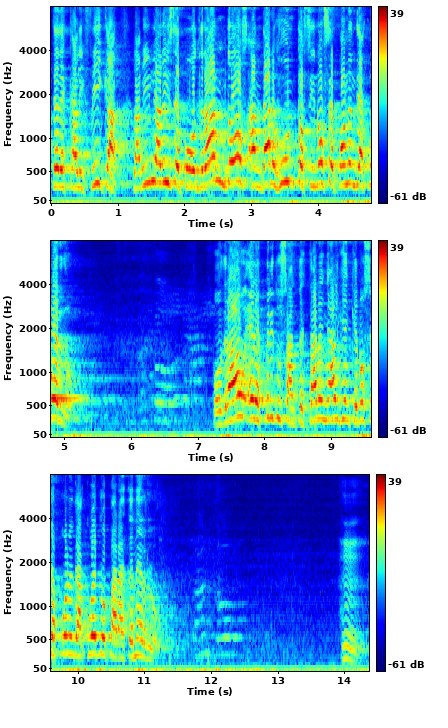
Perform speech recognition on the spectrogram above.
te descalifica. La Biblia dice, podrán dos andar juntos si no se ponen de acuerdo. ¿Podrá el Espíritu Santo estar en alguien que no se pone de acuerdo para tenerlo? Hmm.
